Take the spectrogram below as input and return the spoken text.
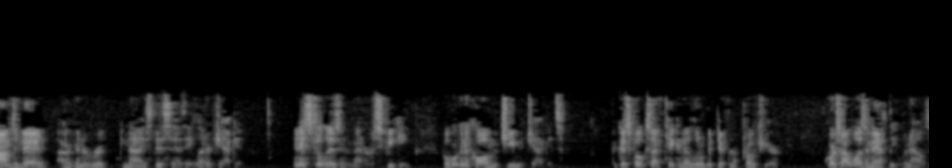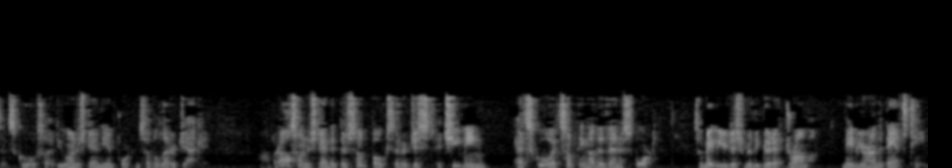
Moms and dad are going to recognize this as a letter jacket. And it still is in a matter of speaking, but we're going to call them achievement jackets. Because folks, I've taken a little bit different approach here. Of course, I was an athlete when I was in school, so I do understand the importance of a letter jacket. Uh, but I also understand that there's some folks that are just achieving at school at something other than a sport. So maybe you're just really good at drama. Maybe you're on the dance team.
